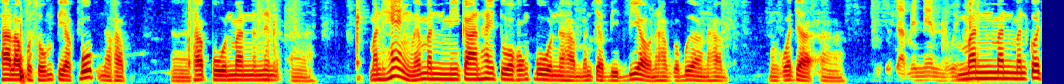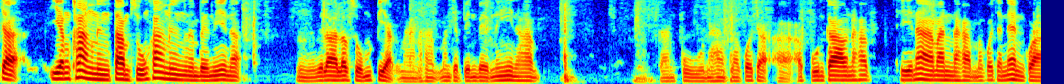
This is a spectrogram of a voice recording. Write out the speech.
ถ้าเราผสมเปียกปุ๊บนะครับเอ่อถ้าปูนมันเอ่อมันแห้งแล้วมันมีการให้ตัวของปูนนะครับ มันจะบิดเบี้ยวนะครับกระเบื้องนะครับ มันก็จะเอ่อมันจะไม่แน่นด้วยมันมันมันก็จะเอียงข้างหนึ่งต่ำสูงข้างหนึ่งนะแบบนี้นะอืม เวลาเราสวมเปียกนะนะครับ มันจะเป็นแบบนี้นะครับ การปูนะครับ เราก็จะอ่าเอาปูนกาวนะครับเทหน้ามันนะครับ มันก็จะแน่นกว่า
